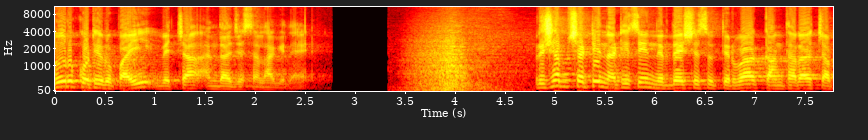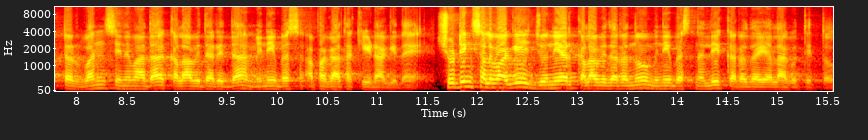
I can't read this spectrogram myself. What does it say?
ನೂರು ಕೋಟಿ ರೂಪಾಯಿ ವೆಚ್ಚ ಅಂದಾಜಿಸಲಾಗಿದೆ. ರಿಷಬ್ ಶೆಟ್ಟಿ ನಟಿಸಿ ನಿರ್ದೇಶಿಸುತ್ತಿರುವ ಕಾಂತಾರ ಚಾಪ್ಟರ್ ಒನ್ ಸಿನಿಮಾದ ಕಲಾವಿದರಿದ್ದ ಮಿನಿ ಬಸ್ ಅಪಘಾತಕ್ಕೀಡಾಗಿದೆ. ಶೂಟಿಂಗ್ ಸಲುವಾಗಿ ಜೂನಿಯರ್ ಕಲಾವಿದರನ್ನು ಮಿನಿ ಬಸ್ನಲ್ಲಿ ಕರೆದೊಯ್ಯಲಾಗುತ್ತಿತ್ತು.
